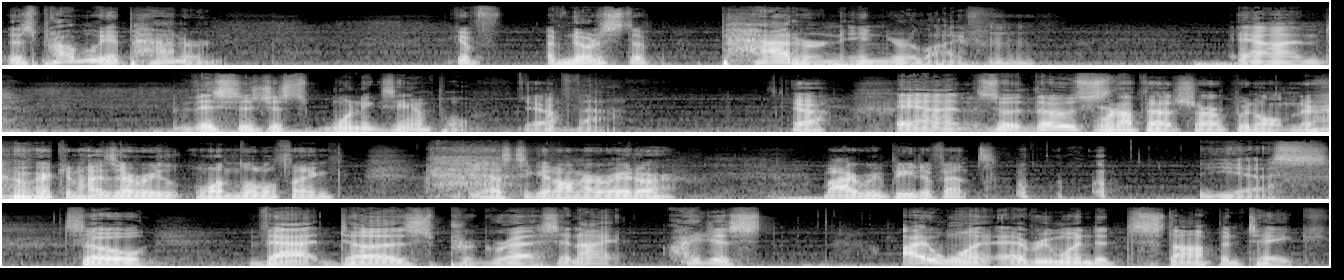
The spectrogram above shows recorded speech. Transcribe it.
There's probably a pattern. Like, I've I've noticed a pattern in your life, Mm-hmm. and this is just one example Yeah. of that. Yeah. And so those We're not that sharp. We don't recognize every one little thing. It has to get on our radar by repeat offense. Yes. So that does progress and I I just I want everyone to stop and take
